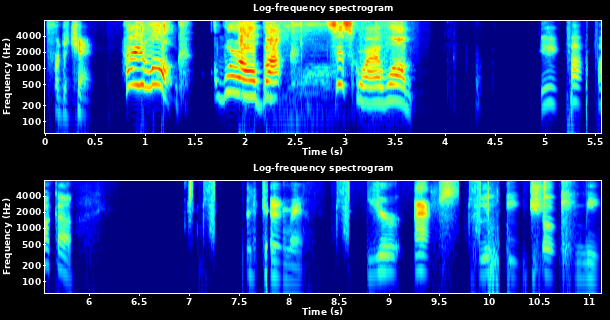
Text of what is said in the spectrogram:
for the chat. Hey, look! We're all back to square one. You fucker. You're kidding me. You're absolutely joking me.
